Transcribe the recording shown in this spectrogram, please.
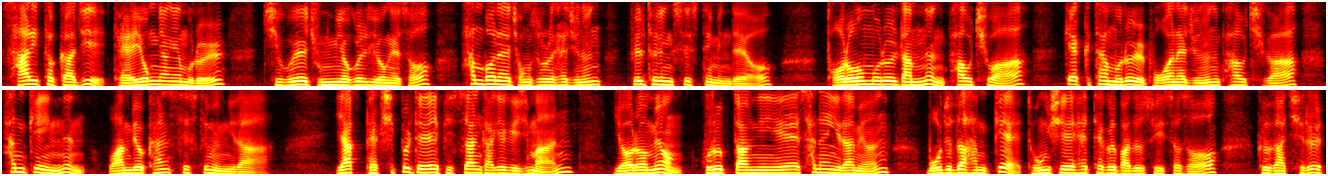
4리터까지 대용량의 물을 지구의 중력을 이용해서 한 번에 정수를 해주는 필터링 시스템인데요. 더러운 물을 담는 파우치와 깨끗한 물을 보관해주는 파우치가 함께 있는 완벽한 시스템입니다. 약 110불대의 비싼 가격이지만 여러 명 그룹 단위의 산행이라면 모두 다 함께 동시에 혜택을 받을 수 있어서 그 가치를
